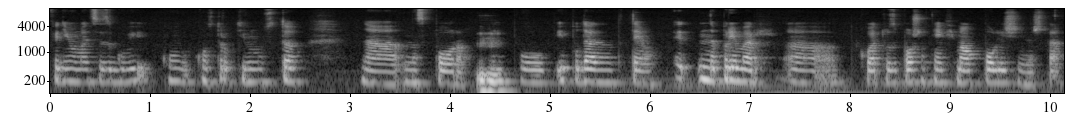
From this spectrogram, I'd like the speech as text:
в един момент се загуби кон- конструктивността на, на спора Мгм. и, по, и по дадената тема. Е, например, а, когато започнат някакви малко по-лични неща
